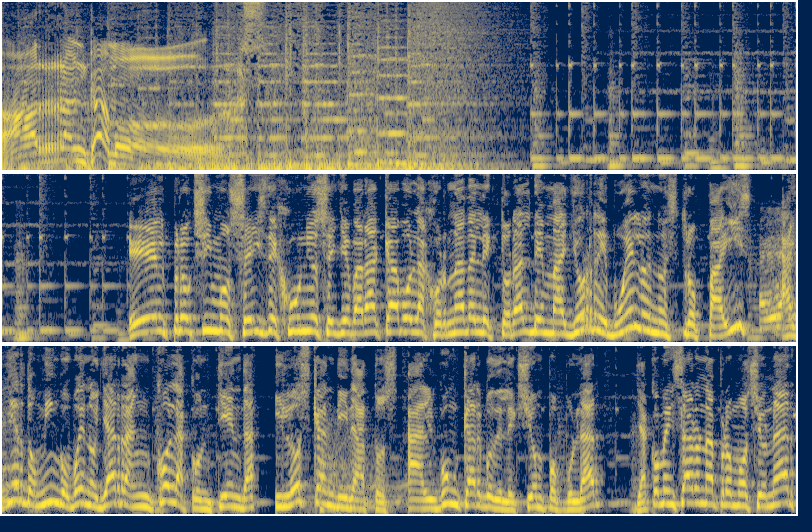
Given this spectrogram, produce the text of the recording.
¡Arrancamos! El próximo 6 de junio se llevará a cabo la jornada electoral de mayor revuelo en nuestro país. Ayer domingo, bueno, ya arrancó la contienda y los candidatos a algún cargo de elección popular ya comenzaron a promocionar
